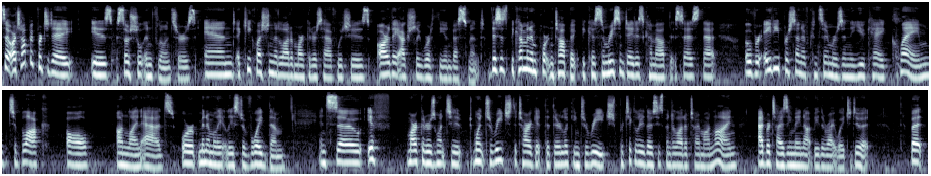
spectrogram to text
So, our topic for today is social influencers, and a key question that a lot of marketers have, which is are they actually worth the investment? This has become an important topic because some recent data has come out that says that over 80% of consumers in the UK claim to block all online ads or minimally at least avoid them. And so, if marketers want to want to reach the target that they're looking to reach, particularly those who spend a lot of time online, advertising may not be the right way to do it. But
